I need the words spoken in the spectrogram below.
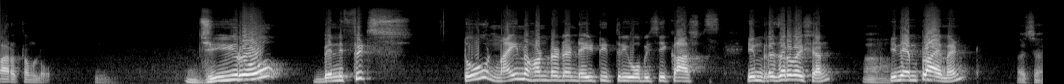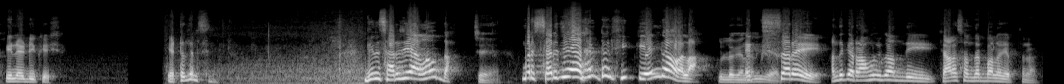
భారతంలో zero benefits to nine hundred and eighty three OBC castes in reservation. In employment in education. ఎట్ట తెలిసింది? దీన్ని సరి చేయాలన్నా వద్దా? చేయాలి. మరి సరి చేయాలంటే నీకు ఏం కావాలా చేయాలి. ఎక్స్రే అందుకే రాహుల్ గాంధీ చాలా సందర్భాల్లో చెప్తున్నాడు.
